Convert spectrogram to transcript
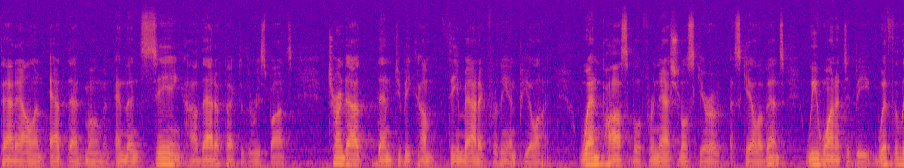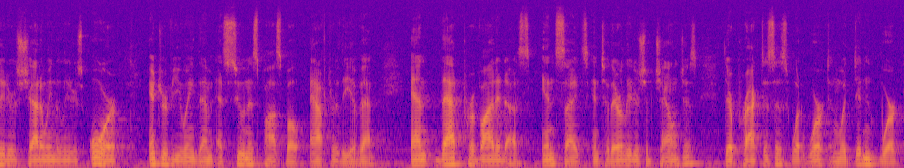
Thad Allen at that moment, and then seeing how that affected the response turned out then to become thematic for the NPLI. When possible for national scale, scale events, we wanted to be with the leaders, shadowing the leaders, or interviewing them as soon as possible after the event. And that provided us insights into their leadership challenges, their practices, what worked and what didn't work,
